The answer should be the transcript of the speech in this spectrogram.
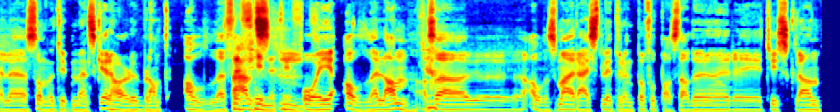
eller sånne type mennesker har du blant alle fans. Definitivt. Og i alle land. Altså eh, Alle som har reist litt rundt på fotballstadioner i Tyskland,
